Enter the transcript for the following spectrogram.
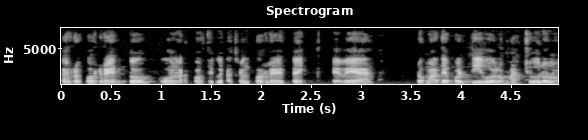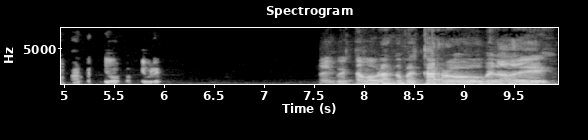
carro correcto, con la configuración correcta y que vea lo más deportivo, lo más chulo, lo más atractivo posible. Pues, estamos hablando del carro, ¿verdad? De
